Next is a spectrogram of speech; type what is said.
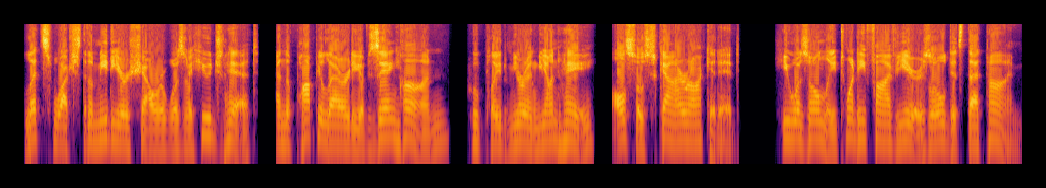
Let's Watch the Meteor Shower was a huge hit, and the popularity of Zhang Han, who played Murong Yunhai, also skyrocketed. He was only 25 years old at that time.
